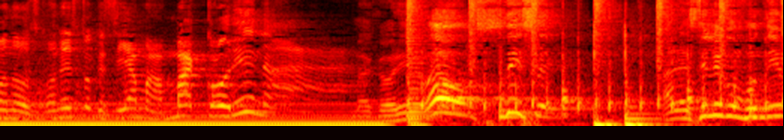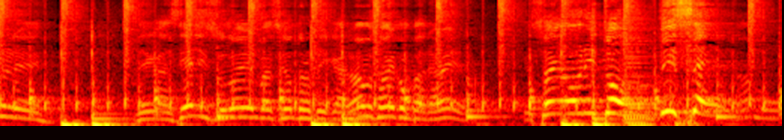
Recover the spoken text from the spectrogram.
Vámonos con esto que se llama Macorina. Macorina. Vamos, dice. Al estilo inconfundible de Gaciel y su nueva invasión tropical. Vamos a ver, compadre. A ver. Que suena bonito. Dice. Vamos.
